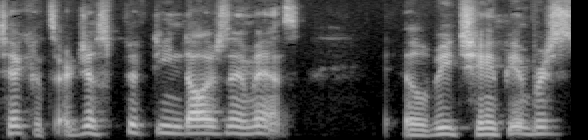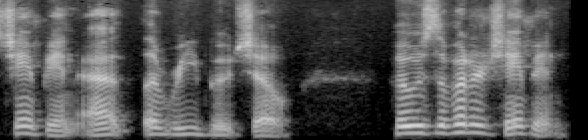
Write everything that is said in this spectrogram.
Tickets are just $15 in advance. It will be champion versus champion at the Reboot show. Who is the better champion?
